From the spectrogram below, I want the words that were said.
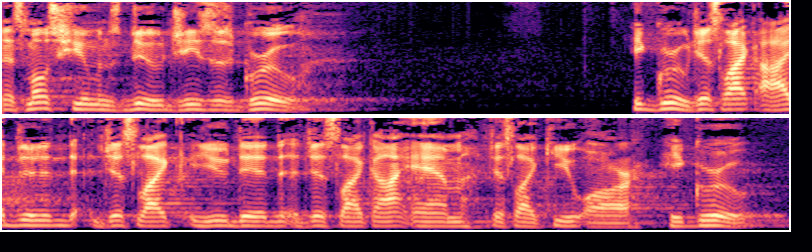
as most humans do, Jesus grew. He grew just like I did, just like you did, just like I am, just like you are. He grew.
